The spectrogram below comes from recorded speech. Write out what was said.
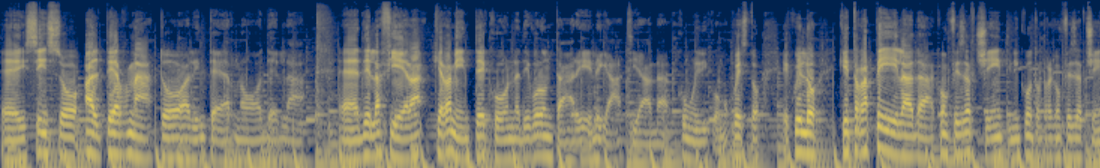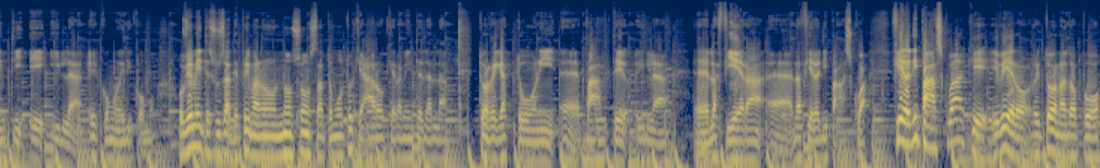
il senso alternato all'interno della, della fiera, chiaramente con dei volontari legati al comune di Como. Questo è quello che trapela da Confesarcenti, l'incontro tra Confesarcenti e il, il comune di Como. Ovviamente, scusate, prima non, non, sono stato molto chiaro, chiaramente dalla Torre Gattoni eh, parte il eh, la, fiera, eh, la fiera di Pasqua. Fiera di Pasqua che è vero ritorna dopo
